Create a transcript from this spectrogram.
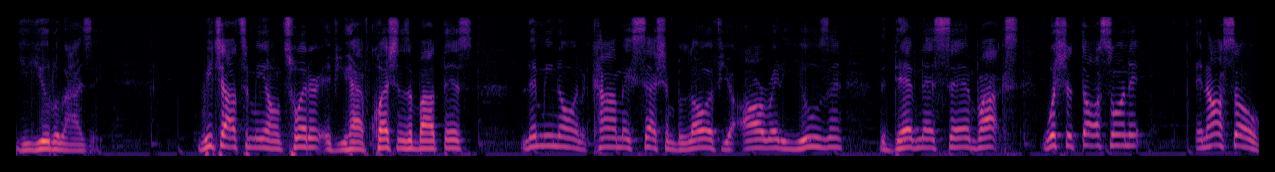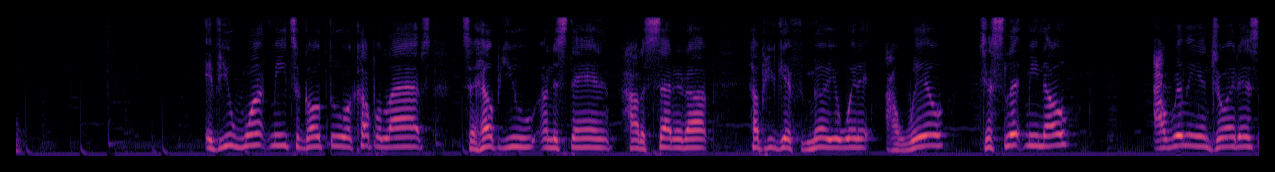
you utilize it. Reach out to me on Twitter if you have questions about this. Let me know in the comment section below if you're already using the DevNet sandbox. What's your thoughts on it? And also, if you want me to go through a couple labs to help you understand how to set it up help you get familiar with it, I will. Just let me know. I really enjoy this.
